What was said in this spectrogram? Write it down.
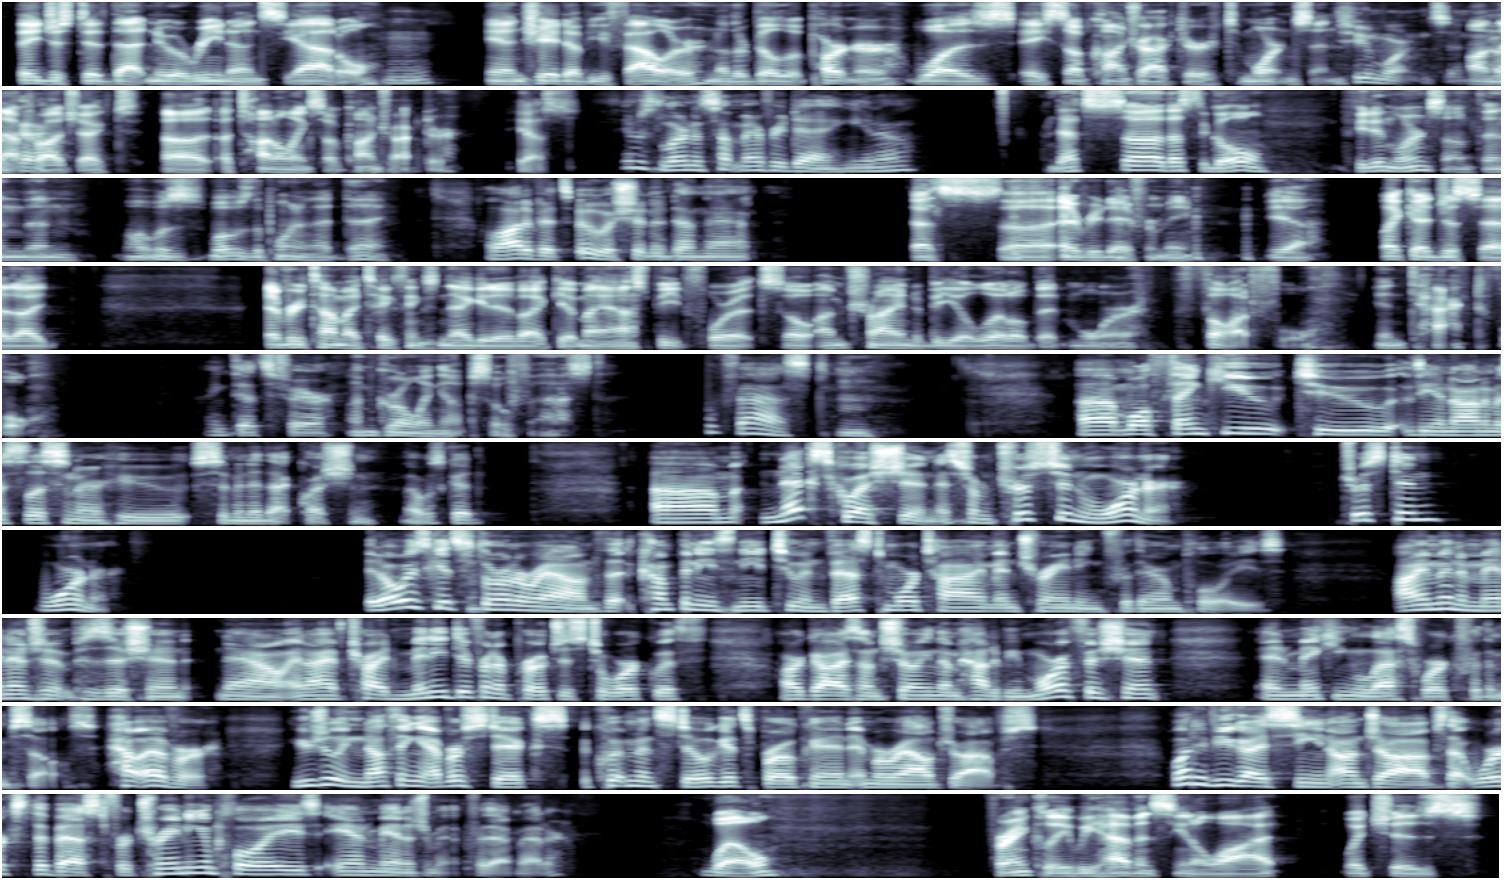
they just did that new arena in Seattle. Mm-hmm. And JW Fowler, another BuildWit partner, was a subcontractor to Mortenson To Mortenson. on that project, uh, a tunneling subcontractor. Yes. Just learning something every day, you know? That's uh, that's the goal. If you didn't learn something, then what was what was the point of that day? A lot of it's, oh, I shouldn't have done that. That's uh, every day for me. Yeah. Like I just said, I every time I take things negative, I get my ass beat for it. So I'm trying to be a little bit more thoughtful and tactful. I think that's fair. I'm growing up so fast. So fast. Um, well, thank you to the anonymous listener who submitted that question. That was good. Um, next question is from Tristan Warner. Tristan Warner. It always gets thrown around that companies need to invest more time and training for their employees. I'm in a management position now, and I have tried many different approaches to work with our guys on showing them how to be more efficient and making less work for themselves. However, usually nothing ever sticks, equipment still gets broken, and morale drops. What have you guys seen on jobs that works the best for training employees and management for that matter? Well, frankly, we haven't seen a lot, which is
